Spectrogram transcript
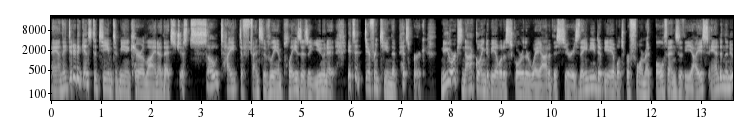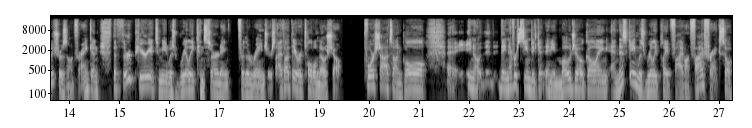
and they did it against a team to me in Carolina that's just so tight defensively and plays as a unit. It's a different team than Pittsburgh. New York's not going to be able to score their way out of this series. They need to be able to perform at both ends of the ice and in the neutral zone, Frank. And the third period to me was really concerning for the Rangers. I thought they were a total no show four shots on goal. Uh, you know, they never seemed to get any mojo going. And this game was really played five on five, Frank. So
